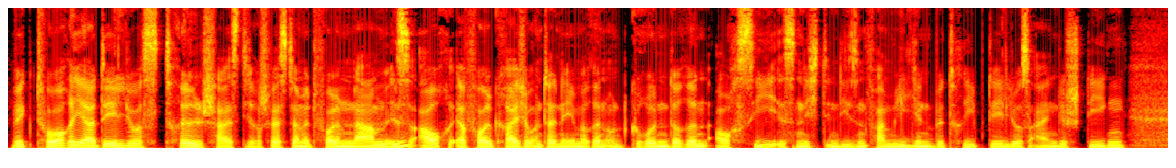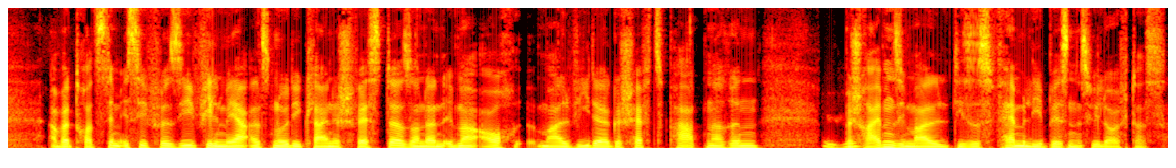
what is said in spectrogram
Victoria Delius Trilsch heißt ihre Schwester mit vollem Namen, mhm. ist auch erfolgreiche Unternehmerin und Gründerin. Auch sie ist nicht in diesen Familienbetrieb Delius eingestiegen. Aber trotzdem ist sie für Sie viel mehr als nur die kleine Schwester, sondern immer auch mal wieder Geschäftspartnerin. Mhm. Beschreiben Sie mal dieses Family Business. Wie läuft das?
